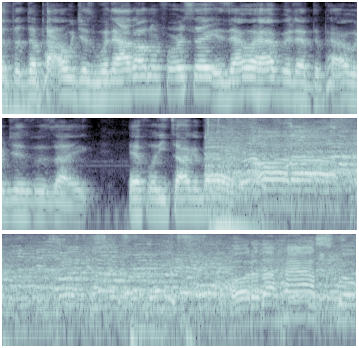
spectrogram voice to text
The, the, the power just went out on him for a sec. Is that what happened? That the power just was like, "F what he talking about." Order. Order. The House will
